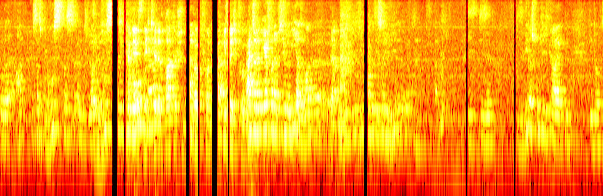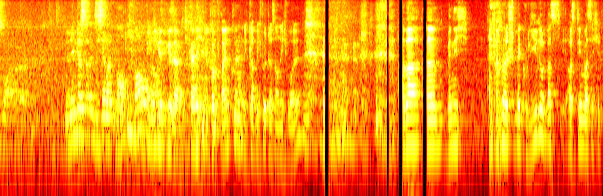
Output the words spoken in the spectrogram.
oder ist das bewusst, dass die Leute bewusst Ich kann jetzt nicht telepathisch in von Friedrich gucken. Nein, sondern eher von der Psychologie. Also man, ja. wie, kann man sich solche diese, diese Widersprüchlichkeiten, die dort so Nehmen das sich selber überhaupt nicht wahr? Wie, wie, gesagt, ich kann nicht in den Kopf reingucken. Ich glaube, ich würde das auch nicht wollen. Aber ähm, wenn ich einfach mal spekuliere, was aus dem, was ich jetzt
